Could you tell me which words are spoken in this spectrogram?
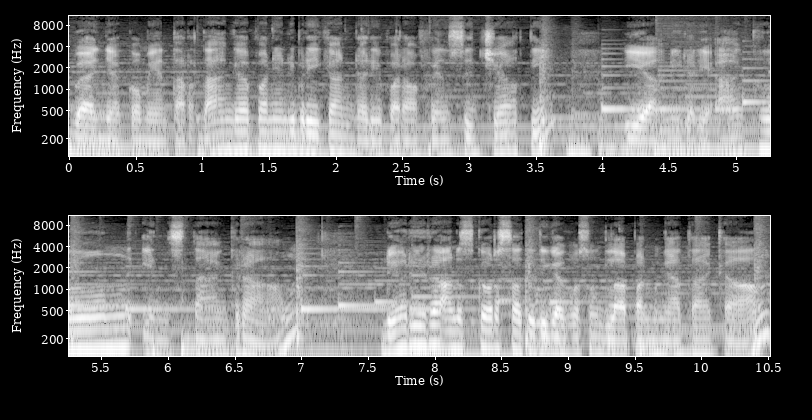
banyak komentar tanggapan yang diberikan dari para fans sejati Yakni dari akun Instagram dari Ra underscore 1308 mengatakan,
